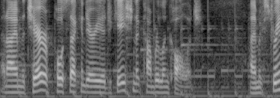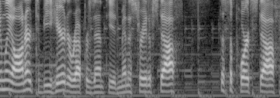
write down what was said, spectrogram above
and I am the Chair of Post-Secondary Education at Cumberland College. I am extremely honored to be here to represent the administrative staff, the support staff,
